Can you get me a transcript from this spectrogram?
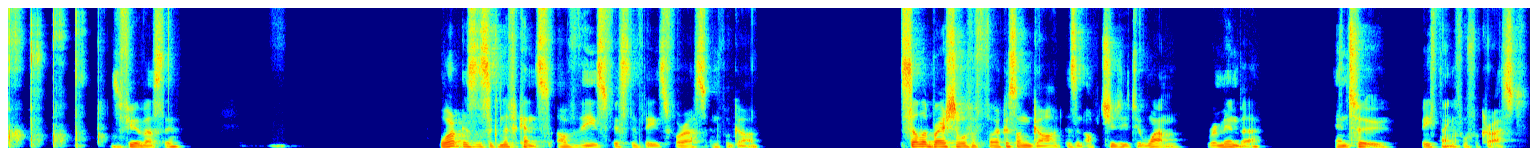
There's a few of us there. What is the significance of these festivities for us and for God? Celebration with a focus on God is an opportunity to one, remember, and two, be thankful for Christ.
